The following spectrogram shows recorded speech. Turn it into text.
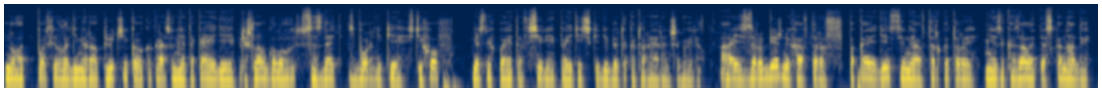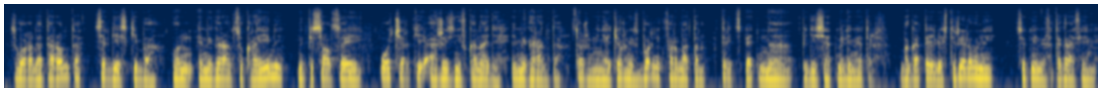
Но вот после Владимира Ключникова как раз у меня такая идея пришла в голову создать сборники стихов местных поэтов, серии поэтические дебюты, о которой я раньше говорил. А из зарубежных авторов пока единственный автор, который мне заказал, это с Канады, с города Торонто, Сергей Скиба. Он эмигрант с Украины, написал свои очерки о жизни в Канаде эмигранта. Тоже миниатюрный сборник форматом 35 на 50 миллиметров. Богато иллюстрированный цветными фотографиями.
